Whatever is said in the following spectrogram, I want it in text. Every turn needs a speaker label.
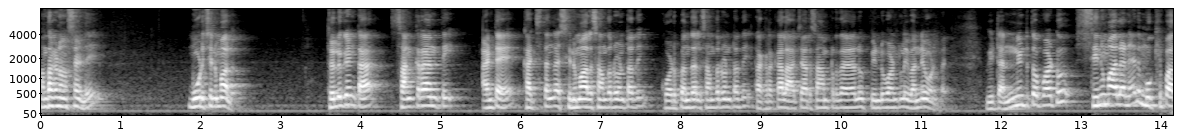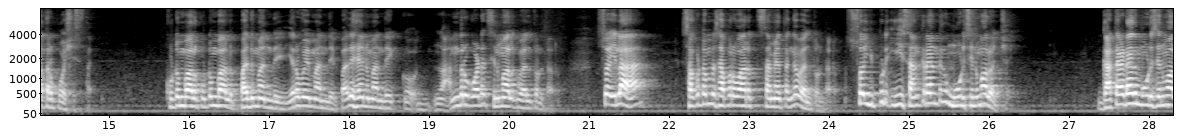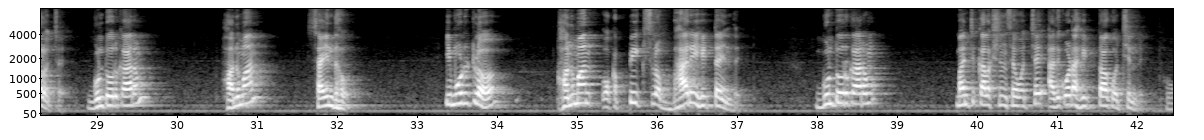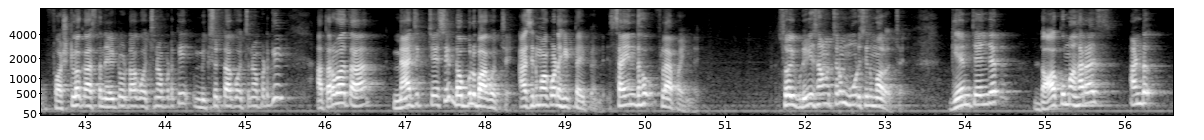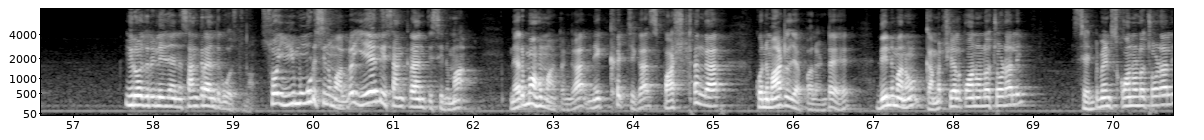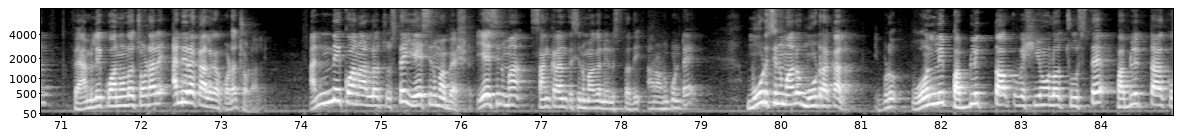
Speaker 1: అందరికీ నమస్తే అండి. మూడు సినిమాలు. తెలుగింట సంక్రాంతి అంటే ఖచ్చితంగా సినిమాల సందడి ఉంటుంది కోడిపందాల సందడి ఉంటుంది రకరకాల ఆచార సాంప్రదాయాలు పిండి వంటలు ఇవన్నీ ఉంటాయి. వీటన్నింటితో పాటు సినిమాలు అనేది ముఖ్య పాత్ర పోషిస్తాయి. కుటుంబాలు కుటుంబాలు పది మంది ఇరవై మంది పదిహేను మంది అందరూ కూడా సినిమాలకు వెళ్తుంటారు. సో ఇలా సకుటుంబ సపరివార సమేతంగా వెళ్తుంటారు. సో ఇప్పుడు ఈ సంక్రాంతికి మూడు సినిమాలు వచ్చాయి. గతేడాది మూడు సినిమాలు వచ్చాయి. గుంటూరు కారం హనుమాన్ సైంధవ్. ఈ మూడిట్లో హనుమాన్ ఒక పీక్స్లో భారీ హిట్ అయింది. గుంటూరు కారం మంచి కలెక్షన్సే వచ్చాయి అది కూడా హిట్ టాక్ వచ్చింది. ఫస్ట్లో కాస్త నెగిటివ్ టాక్ వచ్చినప్పటికీ మిక్స్డ్ టాక్ వచ్చినప్పటికీ ఆ తర్వాత మ్యాజిక్ చేసి డబ్బులు బాగా వచ్చాయి. ఆ సినిమా కూడా హిట్ అయిపోయింది. సైంధవ్ ఫ్లాప్ అయింది. సో ఇప్పుడు ఈ సంవత్సరం మూడు సినిమాలు వచ్చాయి. Game Changer Daaku Maharaj and ఈరోజు రిలీజ్ అయిన సంక్రాంతికి వస్తున్నాం. సో ఈ మూడు సినిమాల్లో ఏది సంక్రాంతి సినిమా నిర్మోహమాటంగా నిక్కచ్చిగా స్పష్టంగా కొన్ని మాటలు చెప్పాలంటే దీన్ని మనం కమర్షియల్ కోణంలో చూడాలి సెంటిమెంట్స్ కోణంలో చూడాలి ఫ్యామిలీ కోణంలో చూడాలి అన్ని రకాలుగా కూడా చూడాలి. అన్ని కోణాల్లో చూస్తే ఏ సినిమా బెస్ట్ ఏ సినిమా సంక్రాంతి సినిమాగా నిలుస్తుంది అని అనుకుంటే మూడు సినిమాలు మూడు రకాలు. ఇప్పుడు ఓన్లీ పబ్లిక్ టాక్ విషయంలో చూస్తే పబ్లిక్ టాక్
